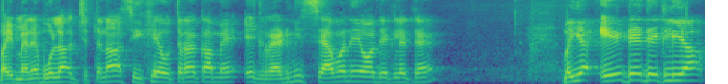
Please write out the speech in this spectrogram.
भाई मैंने बोला जितना सीखे उतना का मैं एक रेडमी सेवन ए और देख लेते हैं। भैया एट ए देख लिया।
